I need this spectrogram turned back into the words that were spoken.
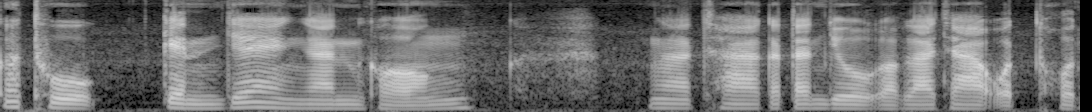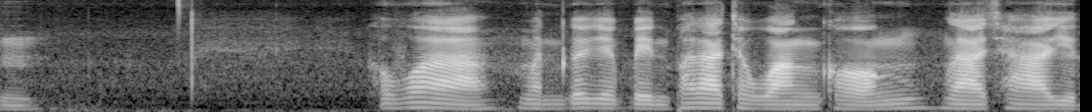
ก็ถูกเก่นแย่งงานของราชากตัญญูกับราชาอดทน เพราะว่ามันก็ยังเป็นพระราชวังของราชาอยู่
